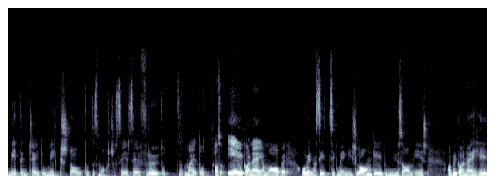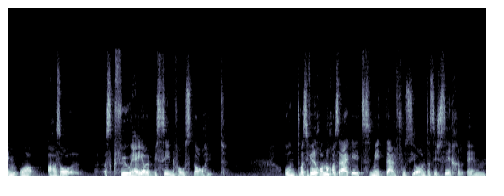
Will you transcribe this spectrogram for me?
mitentscheiden und mitgestalten und das macht schon sehr, sehr Freude. Und man hat dort, also ich gehe am Abend, auch wenn eine Sitzung manchmal lang geht und mühsam ist, aber ich gehe heim und habe so das Gefühl, hey, ich habe etwas Sinnvolles da heute. Und was ich vielleicht auch noch sagen kann, jetzt mit der Fusion, das ist sicher ähm,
